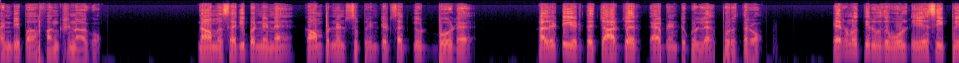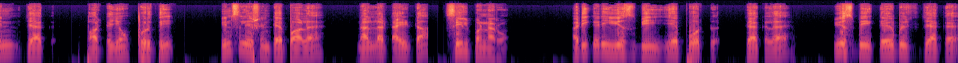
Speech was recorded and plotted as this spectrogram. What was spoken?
கண்டிப்பாக ஃபங்க்ஷன் ஆகும். நாம் சரி பண்ணின காம்பனன்ட்ஸ் பிரிண்டட் சர்க்கியூட் போர்டை கழட்டி எடுத்த சார்ஜர் கேபினட்டுக்குள்ளே பொருத்துறோம். இரநூத்தி இருபது வோல்ட் ஏசி பின் ஜாக் பார்ட்டையும் பொருத்தி இன்சுலேஷன் டேப்பால் நல்லா டைட்டாக சீல் பண்ணுறோம். அடிக்கடி யூஎஸ்பி ஏ போர்ட் ஜாக்கில் யூஎஸ்பி கேபிள் ஜாக்கை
